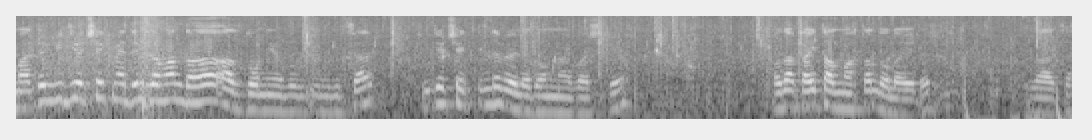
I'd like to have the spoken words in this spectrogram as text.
Normalde video çekmediğim zaman daha az donuyor bu bilgisayar. Video çektiğimde böyle donmaya başlıyor. O da kayıt almaktan dolayıdır. Zaten.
